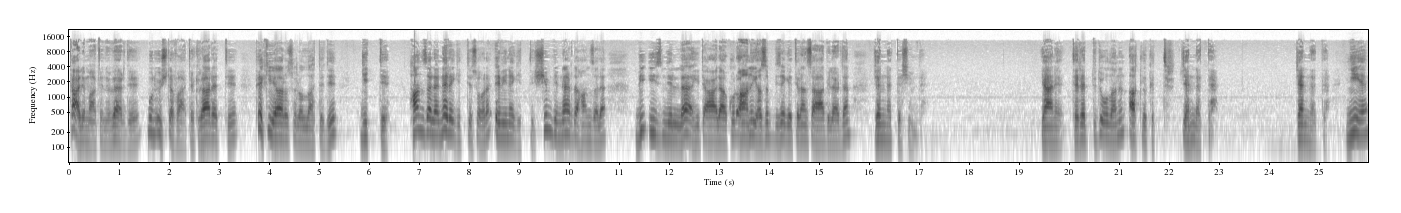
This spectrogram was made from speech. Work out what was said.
Talimatını verdi. Bunu üç defa tekrar etti. Peki ya Resulallah dedi. Gitti. Hanzale nereye gitti sonra? Evine gitti. Şimdi nerede Hanzale? Bi iznillahi teala Kur'an'ı yazıp bize getiren sahabilerden cennette şimdi. Yani tereddüdü olanın aklı kıttır. Cennette. Cennette. Niye?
